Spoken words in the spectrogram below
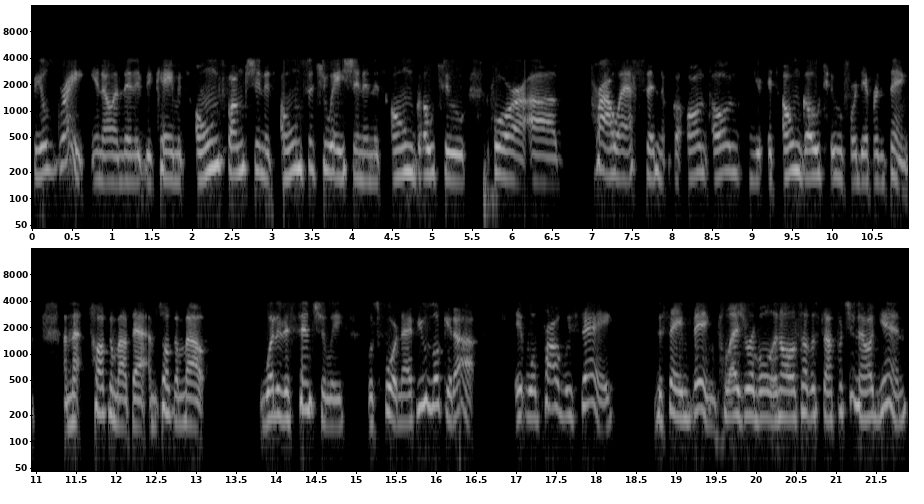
feels great, you know, and then it became its own function, its own situation, and its own go-to for uh, prowess and on, on its own go-to for different things. I'm not talking about that. I'm talking about what it essentially was for. Now, if you look it up, it will probably say the same thing, pleasurable and all this other stuff. But you know, again,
